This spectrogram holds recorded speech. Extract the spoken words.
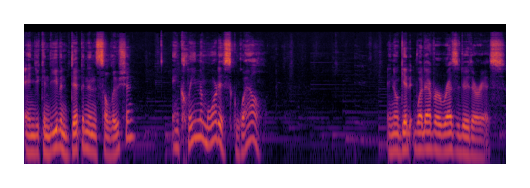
and you can even dip it in solution and clean the mortise well. And you'll get whatever residue there is.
